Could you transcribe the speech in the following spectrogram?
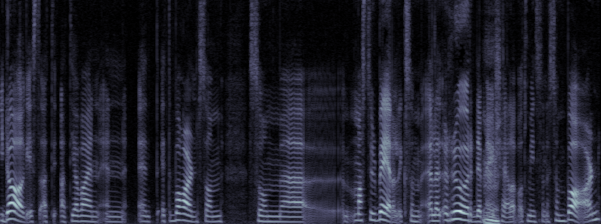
i dagis. Att, att jag var en, en, ett, ett barn som som uh, masturberade liksom, eller rörde mig mm. själv åtminstone som barn.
